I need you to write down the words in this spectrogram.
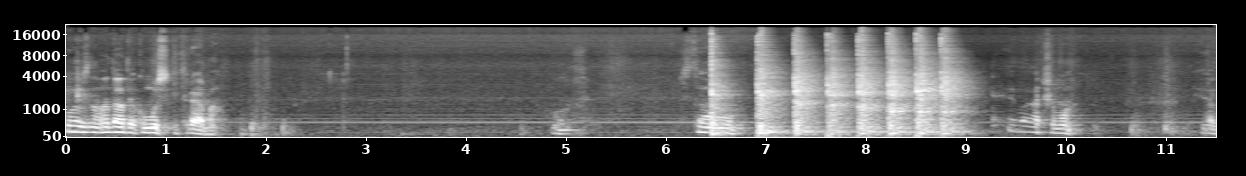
колись нагадати комусь і треба. Ставимо. І бачимо. Як...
